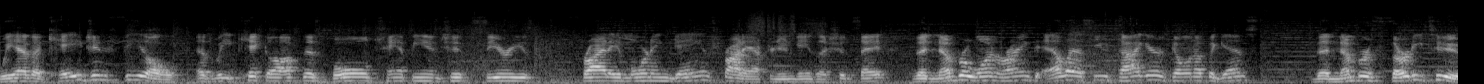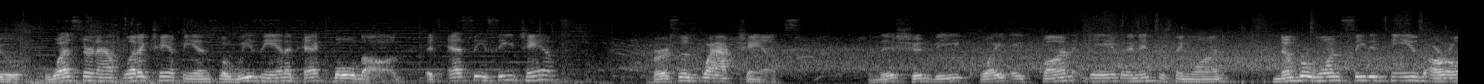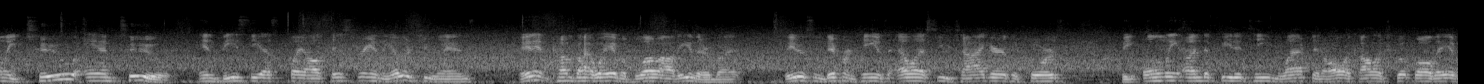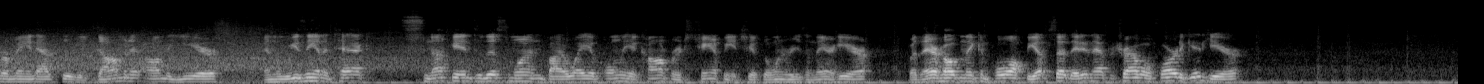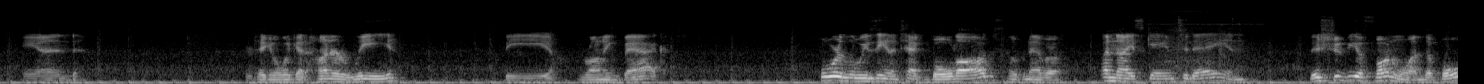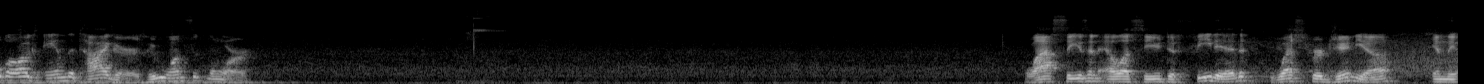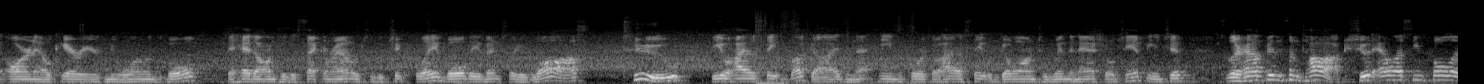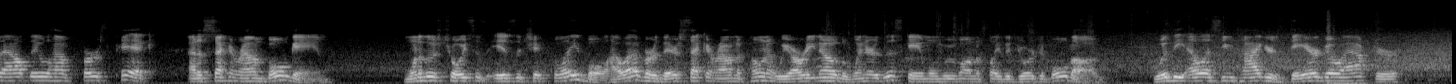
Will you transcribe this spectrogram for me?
we have a Cajun feel as we kick off this Bowl Championship Series Friday morning games, Friday afternoon games, I should say. The number one ranked LSU Tigers going up against the number 32 Western Athletic Champions, Louisiana Tech Bulldogs. It's SEC champs versus WAC champs. And this should be quite a fun game and an interesting one. Number one seeded teams are only two and two in BCS playoffs history, and the other two wins, they didn't come by way of a blowout either, but these are some different teams. LSU Tigers, of course, the only undefeated team left in all of college football. They have remained absolutely dominant on the year, and Louisiana Tech snuck into this one by way of only a conference championship, the only reason they're here. But they're hoping they can pull off the upset. They didn't have to travel far to get here. And we're taking a look at Hunter Lee, the running back for the Louisiana Tech Bulldogs. Hoping to have a, a nice game today. And this should be a fun one. The Bulldogs and the Tigers. Who wants it more? Last season, LSU defeated West Virginia in the R+L Carriers New Orleans Bowl to head on to the second round, which is the Chick-fil-A Bowl. They eventually lost to the Ohio State Buckeyes, and that team, of course, Ohio State would go on to win the national championship. So there has been some talk. Should LSU pull it out, they will have first pick at a second round bowl game. One of those choices is the Chick fil A Bowl. However, their second round opponent, we already know the winner of this game will move on to play the Georgia Bulldogs. Would the LSU Tigers dare go after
